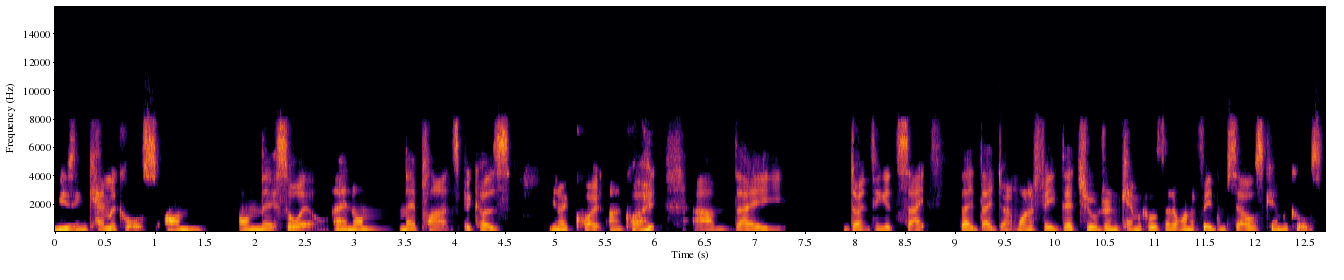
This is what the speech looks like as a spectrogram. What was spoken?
using chemicals on on their soil and on their plants because you know quote unquote um, they don't think it's safe. They they don't want to feed their children chemicals. They don't want to feed themselves chemicals.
